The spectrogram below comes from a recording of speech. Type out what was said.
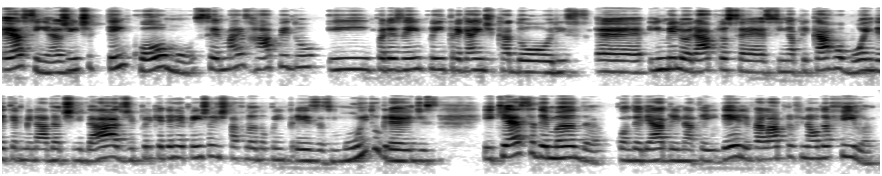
é assim, a gente tem como ser mais rápido em, por exemplo, entregar indicadores, é, em melhorar processo, em aplicar robô em determinada atividade, porque de repente a gente está falando com empresas muito grandes e que essa demanda, quando ele abre na TI dele, vai lá para o final da fila.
